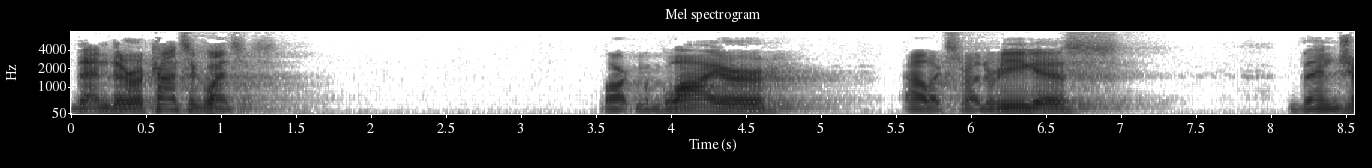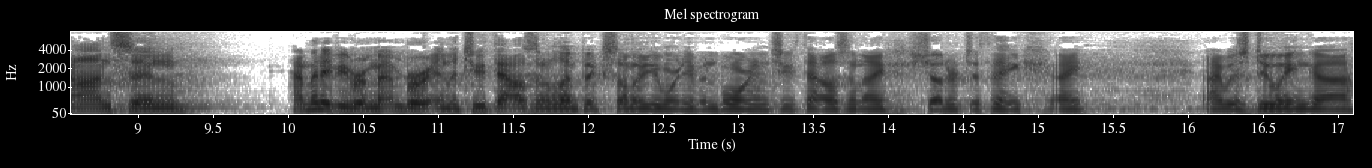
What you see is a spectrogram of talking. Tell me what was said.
then there are consequences. Mark McGwire, Alex Rodriguez, Ben Johnson. How many of you remember in the 2000 Olympics? Some of you weren't even born in 2000. I shudder to think. I, I was doing, uh,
